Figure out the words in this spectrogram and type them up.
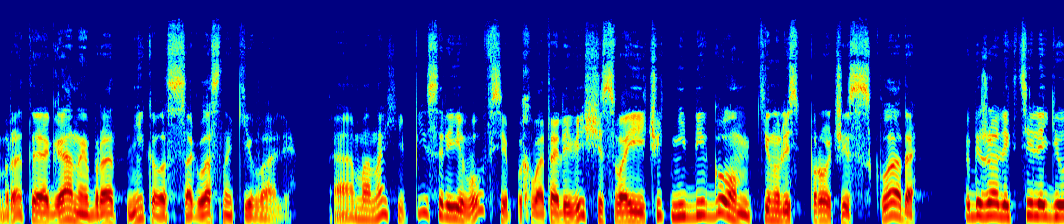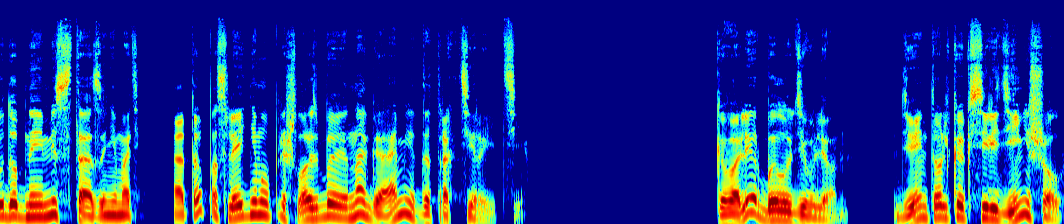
Брат Иоганн и брат Николас согласно кивали, А монахи-писари и вовсе похватали вещи свои и чуть не бегом кинулись прочь из склада, побежали к телеге удобные места занимать, а то последнему пришлось бы ногами до трактира идти. Кавалер был удивлен. День только к середине шел,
